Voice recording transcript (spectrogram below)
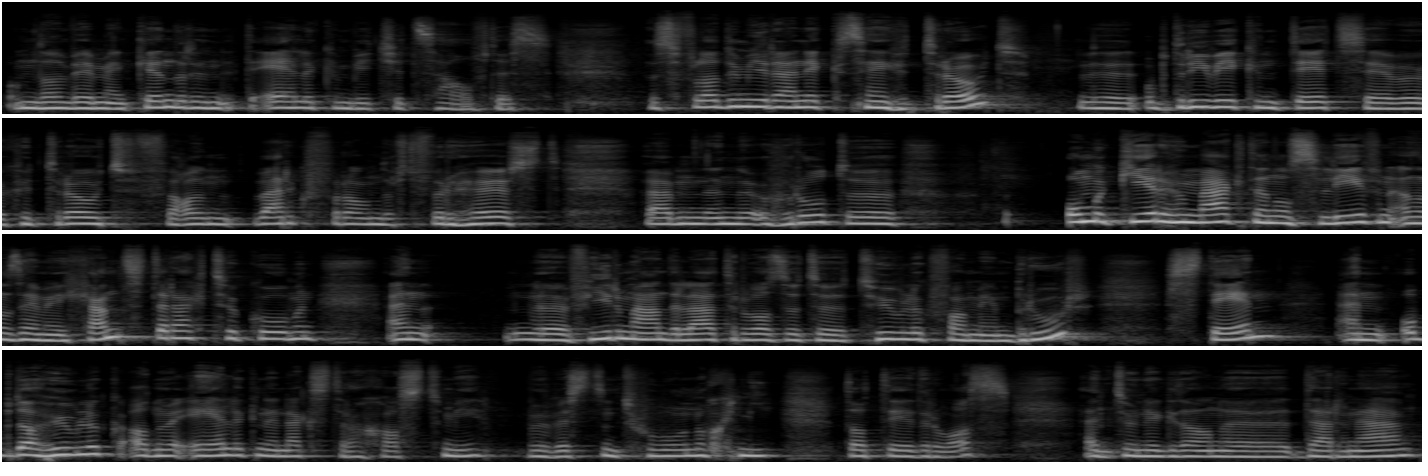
Omdat bij mijn kinderen het eigenlijk een beetje hetzelfde is. Dus Vladimir en ik zijn getrouwd. op drie weken tijd zijn we getrouwd, van werk veranderd, verhuisd. We hebben een grote ommekeer gemaakt in ons leven en dan zijn we in Gent terechtgekomen. En eh, vier maanden later was het het huwelijk van mijn broer, Stijn. En op dat huwelijk hadden we eigenlijk een extra gast mee. We wisten het gewoon nog niet dat hij er was. En toen ik dan uh, daarna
